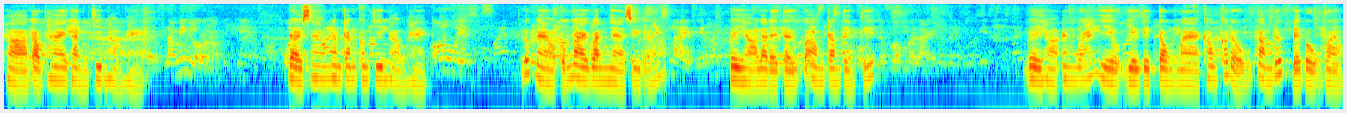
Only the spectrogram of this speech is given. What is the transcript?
họ đầu thai thành chim hồng hạc. Đời sau 500 con chim hồng hạc lúc nào cũng bay quanh nhà suy đó vì họ là đệ tử của ông trong tiền kiếp. Vì họ ăn quá nhiều, dự tiệc tùng mà không có đủ công đức để bù vào.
